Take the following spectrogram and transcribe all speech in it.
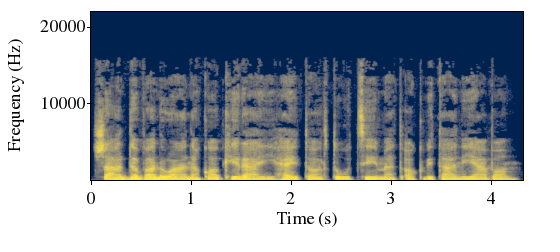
Sár de Valoának a királyi helytartó címet Akvitániában.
